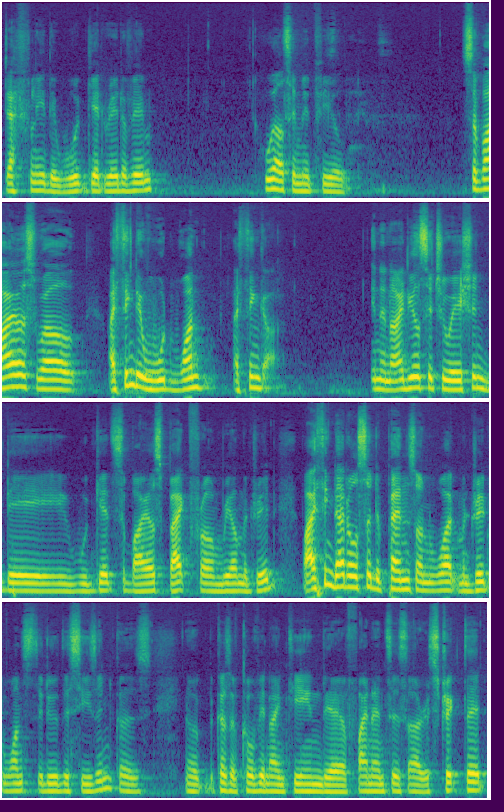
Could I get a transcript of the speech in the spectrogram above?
definitely they would get rid of him. Who else in midfield? Ceballos, well, I think they would want. I think in an ideal situation, they would get Ceballos back from Real Madrid. But I think that also depends on what Madrid wants to do this season, because you know because of COVID nineteen, their finances are restricted.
